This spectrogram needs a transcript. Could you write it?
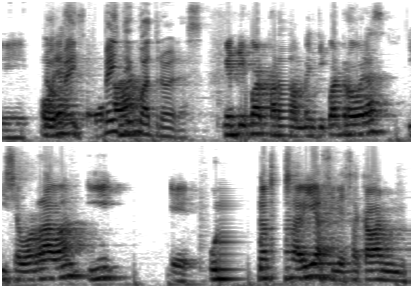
eh, horas. 24 horas. 24, perdón, 24 horas y se borraban y eh, uno no sabía si le sacaban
